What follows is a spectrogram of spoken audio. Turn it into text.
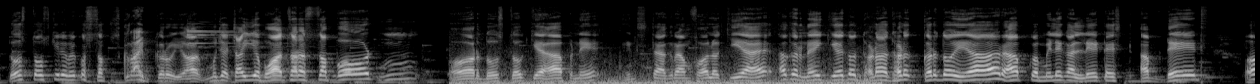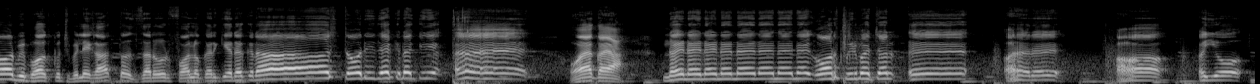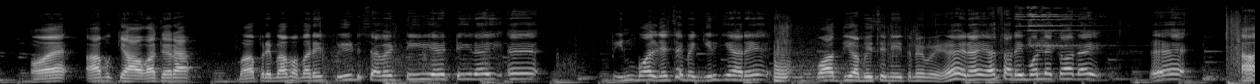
दोस्तों उसके लिए मेरे को सब्सक्राइब करो यार। मुझे चाहिए बहुत सारा सपोर्ट और दोस्तों क्या आपने इंस्टाग्राम फॉलो किया है? अगर नहीं किया तो धड़ाधड़ कर दो यार। आपको मिलेगा लेटेस्ट अपडेट और भी बहुत कुछ मिलेगा तो ज़रूर फॉलो करके रख रहा स्टोरी देखने के लिए ओए गया। नहीं नहीं नहीं नहीं नहीं नहीं नहीं नहीं और फिर मैं चल ए, अरे आ अयो। ओए, अब क्या होगा तेरा? बाप रे बाप, हमारी स्पीड सेवेंटी एटी नहीं पिन बॉल जैसे मैं गिर गया रे। बहुत दिया अभी से नहीं, इतने में। ए, नहीं, ऐसा नहीं बोलने का, नहीं। ए, आ,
